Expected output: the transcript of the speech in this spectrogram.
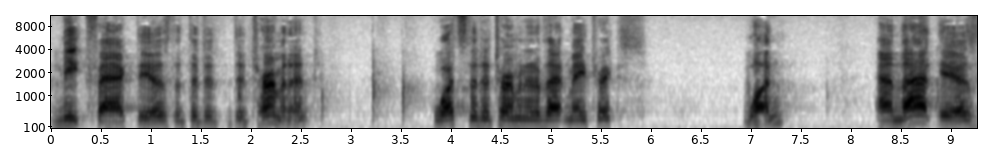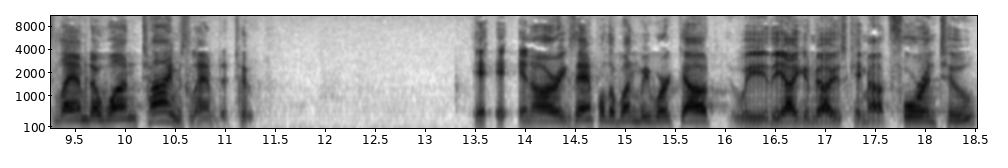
neat fact is that the de- determinant, what's the determinant of that matrix? 1. And that is lambda 1 times lambda 2. In our example, the one we worked out, we, the eigenvalues came out 4 and 2.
